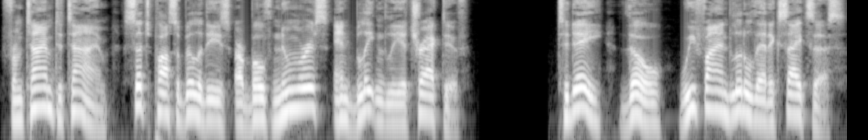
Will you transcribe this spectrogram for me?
From time to time, such possibilities are both numerous and blatantly attractive. Today, though, we find little that excites us.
